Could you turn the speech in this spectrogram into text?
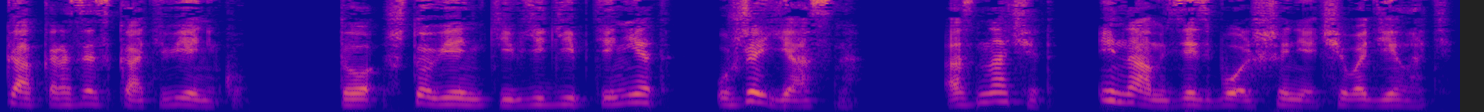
как разыскать Веньку. То, что Веньки в Египте нет, уже ясно. А значит, и нам здесь больше нечего делать.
